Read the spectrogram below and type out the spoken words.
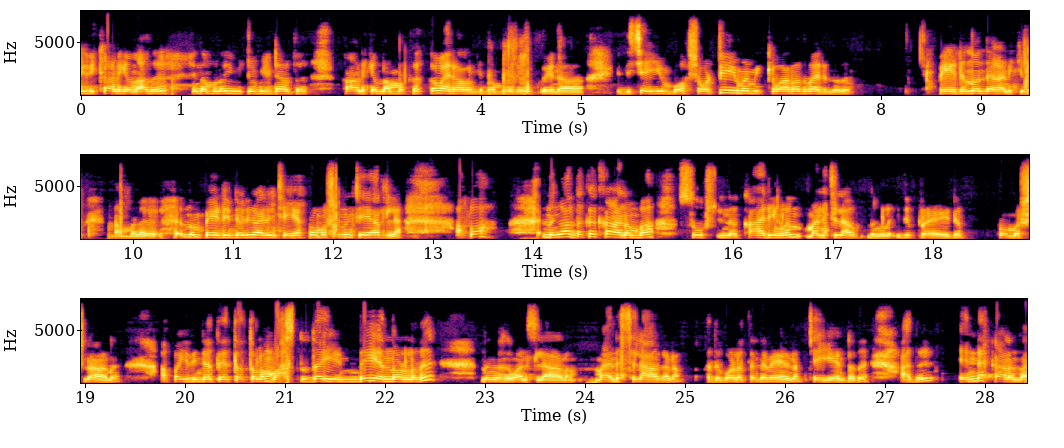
എഴുതി കാണിക്കുന്നത്. അത് നമ്മൾ യൂട്യൂബിന്റെ അത് കാണിക്കും. നമുക്കൊക്കെ വരാറുണ്ട്. നമ്മളൊരു പിന്നെ ഇത് ചെയ്യുമ്പോൾ ഷോർട്ട് ചെയ്യുമ്പോൾ മിക്കവാറും അത് വരുന്നത് പേടൊന്നും എന്താ കാണിക്കും. നമ്മൾ ഒന്നും പേടിന്റെ ഒരു കാര്യം ചെയ്യാ പ്രൊമോഷൻ ഒന്നും ചെയ്യാറില്ല. അപ്പോൾ നിങ്ങൾ അതൊക്കെ കാണുമ്പോൾ സൂക്ഷി കാര്യങ്ങൾ മനസ്സിലാവും. നിങ്ങൾ ഇത് പേഡ് പ്രൊമോഷനാണ് അപ്പൊ ഇതിന്റെ അകത്ത് എത്രത്തോളം വസ്തുത ഉണ്ട് എന്നുള്ളത് നിങ്ങൾക്ക് മനസ്സിലാകണം മനസ്സിലാകണം. അതുപോലെ തന്നെ വേണം ചെയ്യേണ്ടത്. അത് എന്നെ കാണുന്ന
